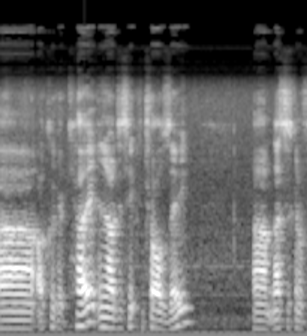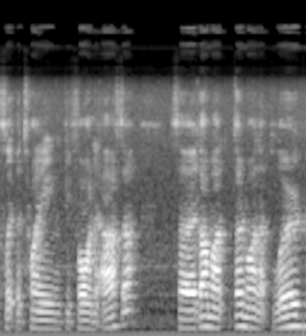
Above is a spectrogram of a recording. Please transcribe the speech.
uh, I'll click OK and then I'll just hit Control Z. Um, that's just going to flip between before and after. So don't mind, don't mind that blue.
